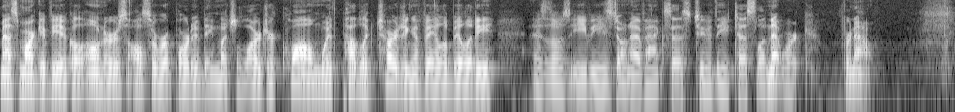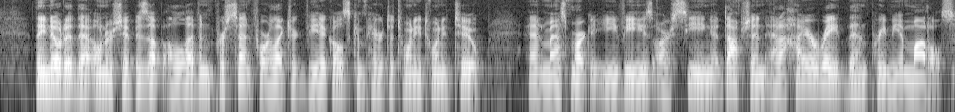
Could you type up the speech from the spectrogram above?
Mass market vehicle owners also reported a much larger qualm with public charging availability, as those EVs don't have access to the Tesla network for now. They noted that ownership is up 11% for electric vehicles compared to 2022, and mass market EVs are seeing adoption at a higher rate than premium models.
